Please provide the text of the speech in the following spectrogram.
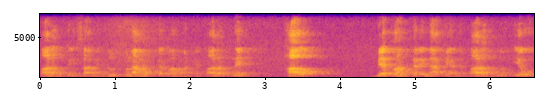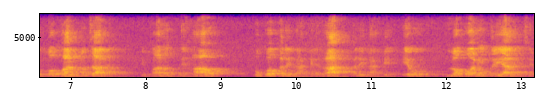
ભારતની સામે દુશ્મનાવટ કરવા માટે ભારતને હાવ બેફામ કરી નાખે અને ભારતનું એવું તોફાન મચાવે કે ભારતને હાવ ભૂકો કરી નાખે, રાખ કરી નાખે એવું લોકોની તૈયારી છે.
